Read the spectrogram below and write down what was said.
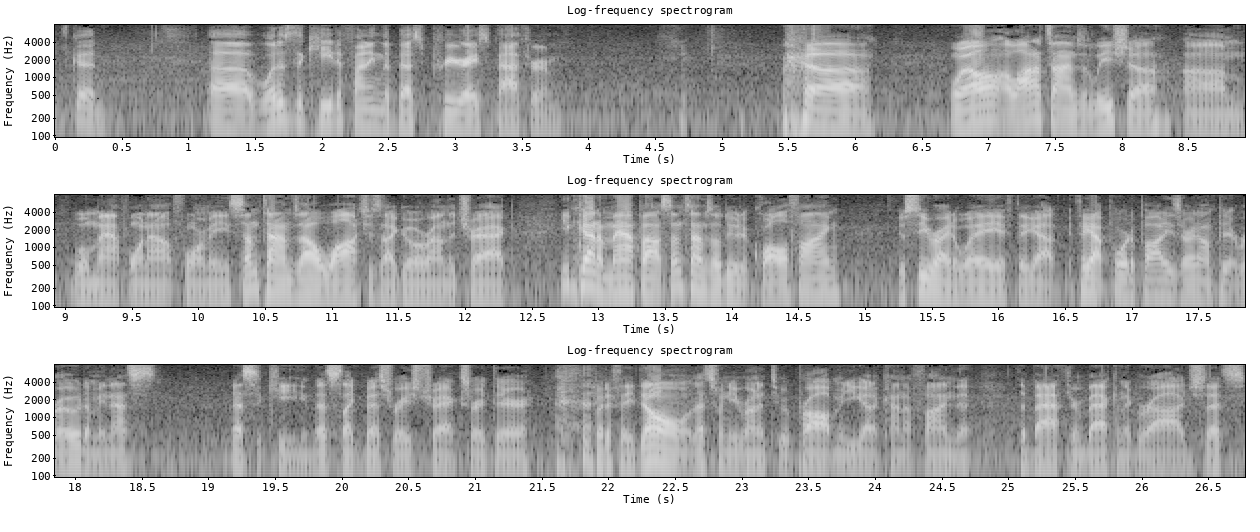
it's good. Uh, what is the key to finding the best pre-race bathroom? uh, well, a lot of times Alicia um, will map one out for me. Sometimes I'll watch as I go around the track. You can kind of map out. Sometimes I'll do it at qualifying. You'll see right away if they got if they got porta potties right on pit road. I mean that's that's the key. That's like best racetracks right there. but if they don't, that's when you run into a problem. You got to kind of find the, the bathroom back in the garage. So that's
